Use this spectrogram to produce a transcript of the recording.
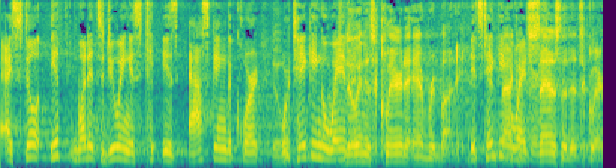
I still, if what it's doing is t- is asking the court or taking away It's the doing is clear to everybody. It's taking In fact, away it says that it's clear.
